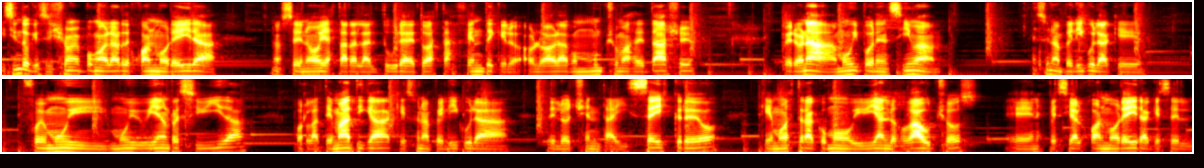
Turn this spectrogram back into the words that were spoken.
Y siento que si yo me pongo a hablar de Juan Moreira, no sé, no voy a estar a la altura de toda esta gente que lo, lo habla con mucho más detalle. Pero nada, muy por encima. Es una película que fue muy, muy bien recibida por la temática, que es una película del 86 creo, que muestra cómo vivían los gauchos, en especial Juan Moreira, que es el,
